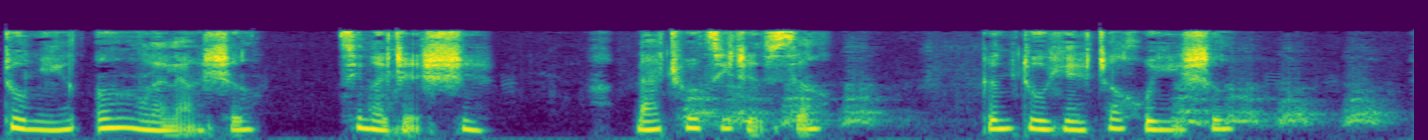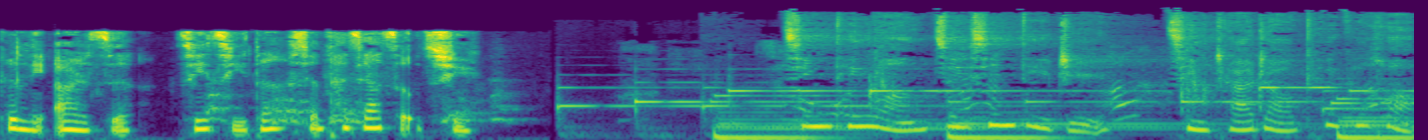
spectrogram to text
杜明嗯嗯了两声，进了诊室，拿出急诊箱，跟杜月招呼一声，跟李二子急急的向他家走去。倾听网最新地址，请查找 QQ 号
